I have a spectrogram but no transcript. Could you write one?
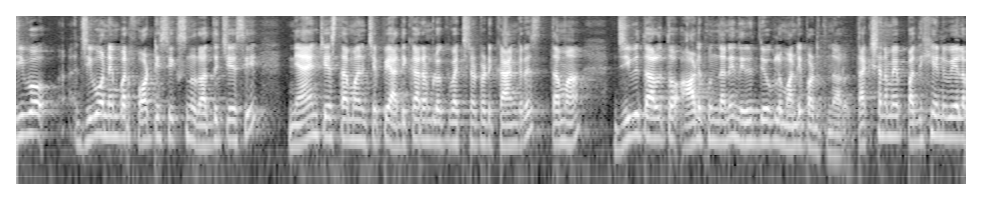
జీవో జీవో నెంబర్ ఫార్టీ సిక్స్ను రద్దు చేసి న్యాయం చేస్తామని చెప్పి అధికారంలోకి వచ్చినటువంటి కాంగ్రెస్ తమ జీవితాలతో ఆడుకుందని నిరుద్యోగులు మండిపడుతున్నారు. తక్షణమే పదిహేను వేల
